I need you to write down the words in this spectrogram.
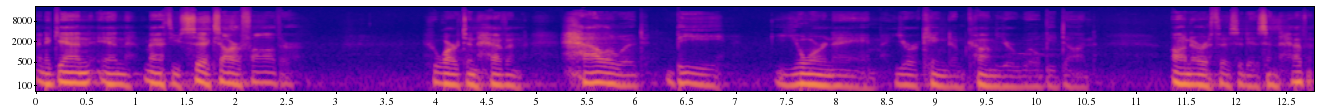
And again in Matthew 6, our Father who art in heaven, hallowed be your name. Your kingdom come, your will be done on earth as it is in heaven.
